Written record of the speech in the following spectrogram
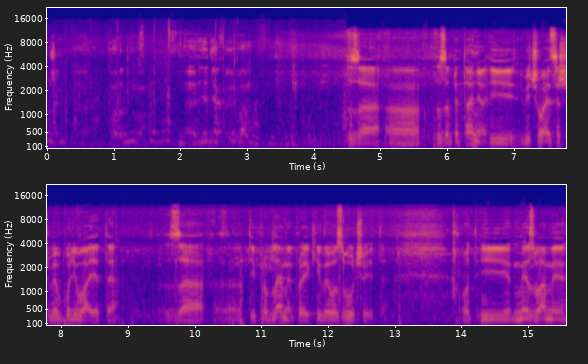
Може, е, коротко. Е, Я дякую вам. за е, запитання і відчувається, що ви вболіваєте за ті проблеми, про які ви озвучуєте. От, і ми з вами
